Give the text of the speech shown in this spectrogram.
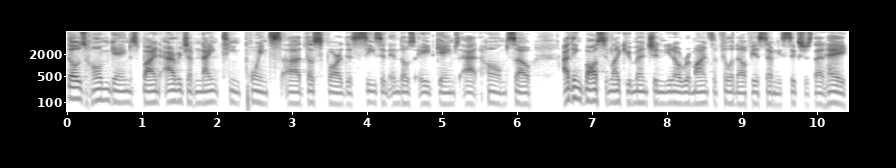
those home games by an average of 19 points uh, thus far this season in those eight games at home. So I think Boston, like you mentioned, you know, reminds the Philadelphia 76ers that, hey,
